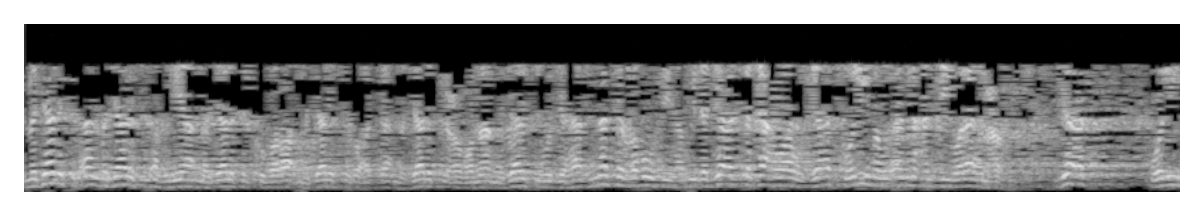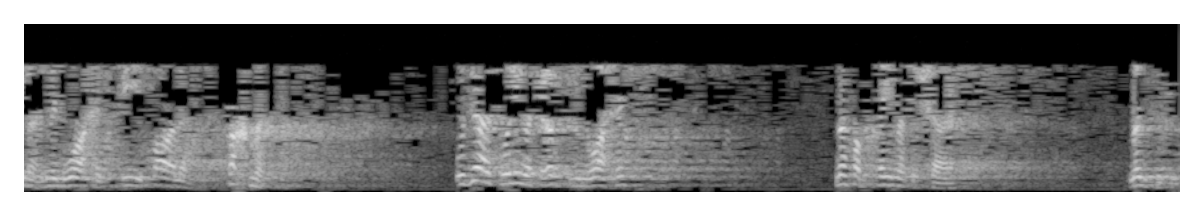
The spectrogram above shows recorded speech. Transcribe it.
المجالس الآن مجالس الأغنياء مجالس الكبراء مجالس الرؤساء مجالس العظماء مجالس الوجهاء الناس يرغبون فيها. وإذا جاءت دعوة وجاءت وليمة والآن نحن في ولاء عصر جاءت وليمة من واحد في صالة فخمة. وجاءت وليمة عرس من واحد نصب خيمة في الشارع. من تجيب؟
